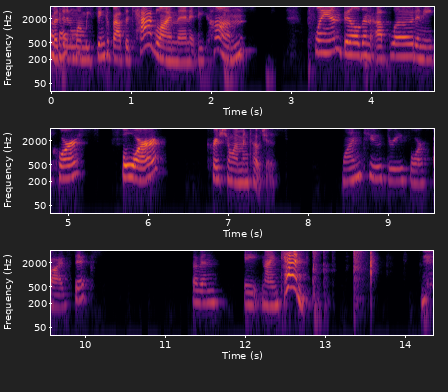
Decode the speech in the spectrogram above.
But okay. then when we think about the tagline, then it becomes plan, build, and upload an e-course for Christian women coaches one, two, three, four, five, six, seven, eight, nine, ten.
